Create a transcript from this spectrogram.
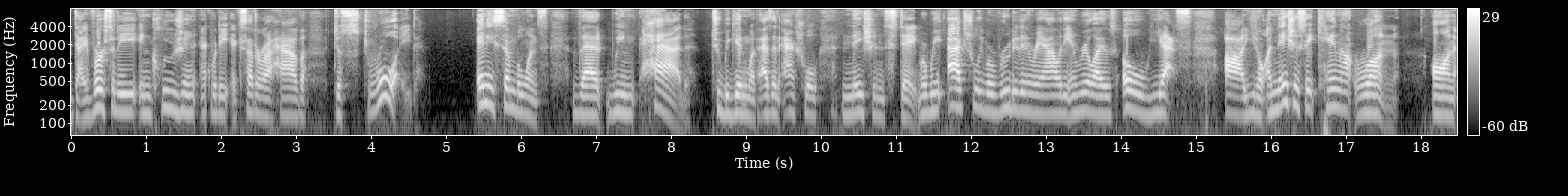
diversity, inclusion, equity, etc., have destroyed any semblance that we had to begin with as an actual nation state, where we actually were rooted in reality and realized, oh yes, uh, you know, a nation state cannot run on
